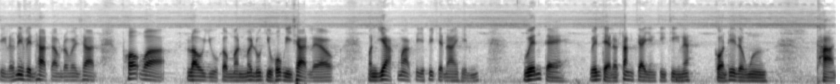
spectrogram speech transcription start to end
สิ่งเหล่านี้เป็นธาตุตามธรรมชาติ เพราะว่าเราอยู่กับมันไม่รู้กี่ภพกี่ชาติแล้ว มันยากมากที่จะพิจารณาเห็น เว้นแต่เว้นแต่เราตั้งใจอย่างจริง ๆ นะ ก่อนที่เรามือทาน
